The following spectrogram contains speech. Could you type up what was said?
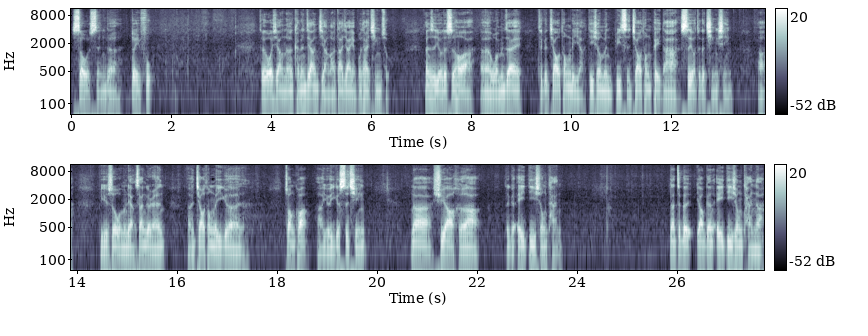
受神的对付。这个我想呢，可能这样讲啊，大家也不太清楚。但是有的时候啊，呃，我们在这个交通里啊，弟兄们彼此交通配搭是有这个情形。啊，比如说我们两三个人，呃，交通了一个状况啊，有一个事情，那需要和啊这个 A 弟兄谈，那这个要跟 A 弟兄谈呢，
